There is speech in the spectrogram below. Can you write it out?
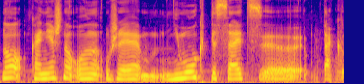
но, конечно, он уже не мог писать э, так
